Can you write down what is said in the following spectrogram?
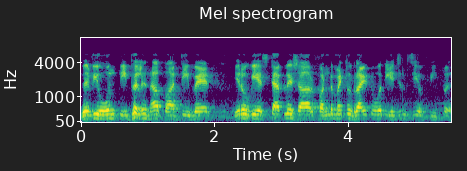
where we own people in our party, where, you know, we establish our fundamental right over the agency of people.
